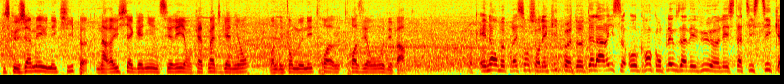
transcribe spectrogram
puisque jamais une équipe n'a réussi à gagner une série en 4 matchs gagnants en étant menée 3 3-0 au départ. Donc, énorme pression sur l'équipe de Delaris au grand complet. Vous avez vu euh, les statistiques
